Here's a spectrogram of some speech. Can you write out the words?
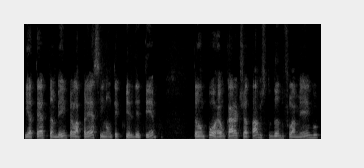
e até também pela pressa e não ter que perder tempo. Então, porra, é um cara que já estava estudando o Flamengo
